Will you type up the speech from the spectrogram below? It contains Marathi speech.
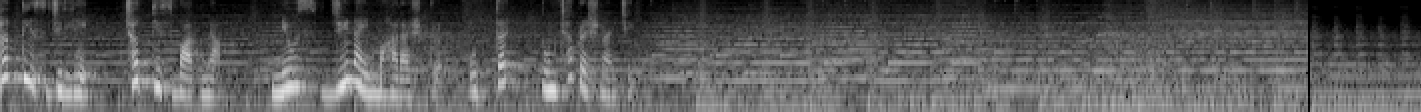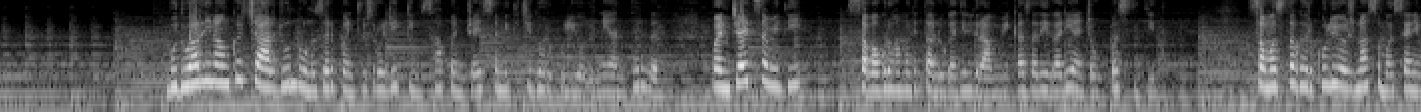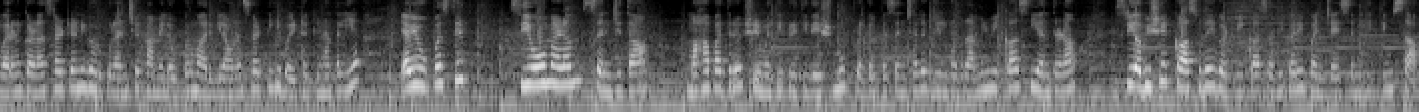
छत्तीस जिल्हे छत्तीस बातम्या. News G nine Maharashtra. उत्तर तुमच्या प्रश्नांची. बुधवार दिनांक चार जून दोन हजार पंचवीस रोजी तिवसा पंचायत समितीची घरकुल योजनेअंतर्गत पंचायत समिती सभागृहामध्ये तालुक्यातील ग्रामविकास अधिकारी यांच्या उपस्थितीत समस्त घरकुल योजना समस्या निवारण करण्यासाठी आणि घरकुलांचे कामे लवकर मार्गी लावण्यासाठी ही बैठक घेण्यात आली आहे. यावेळी उपस्थित सीओ मॅडम संजिता महापात्र श्रीमती प्रीती देशमुख प्रकल्प संचालक जिल्हा ग्रामीण विकास यंत्रणा श्री अभिषेक कासुदे गट विकास अधिकारी पंचायत समिती तिवसा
